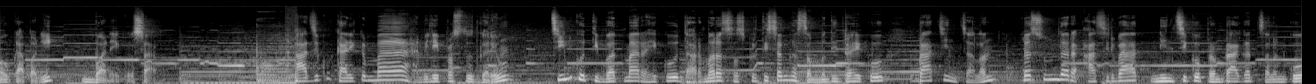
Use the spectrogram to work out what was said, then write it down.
मौका पनि बनेको छ आजको कार्यक्रममा हामीले प्रस्तुत गऱ्यौँ चिनको तिब्बतमा रहेको धर्म र संस्कृतिसँग सम्बन्धित रहेको प्राचीन चलन र सुन्दर आशीर्वाद निन्चीको परम्परागत चलनको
